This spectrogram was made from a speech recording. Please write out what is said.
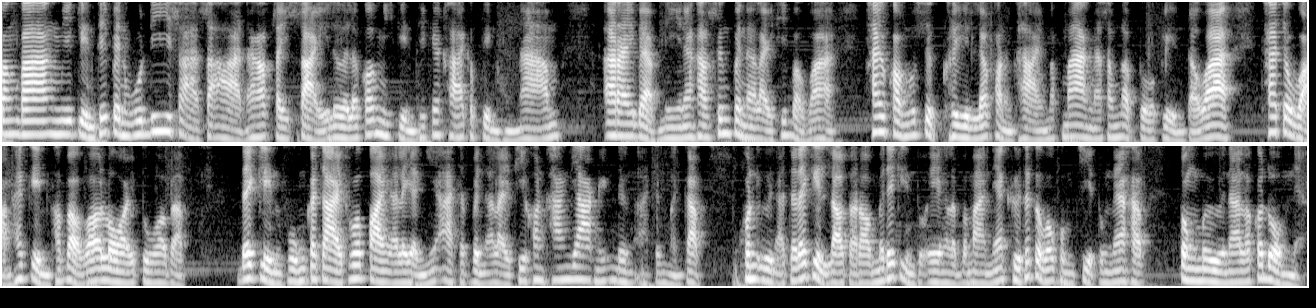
บางๆ มีกลิ่นที่เป็นวูดดี้สะอาดๆนะครับ ใสๆเลยแล้วก็มีกลิ่นที่คล้ายๆ กับกลิ่นของน้ำอะไรแบบนี้นะครับ ซึ่งเป็นอะไรที่แบบว่าให้ความรู้สึกคลีนและผ่อนคลายมากๆนะสำหรับตัวกลิ่น แต่ว่าถ้าจะหวังให้กลิ่นเขาแบบว่าลอยตัวแบบได้กลิ่นฟุ้งกระจายทั่วไปอะไรอย่างนี้อาจจะเป็นอะไรที่ค่อนข้างยากนิดนึง อาจจะเหมือนกับคนอื่นอาจจะได้กลิ่นเราแต่เราไม่ได้กลิ่นตัวเองอะไรประมาณนี้คือถ้าเกิดว่าผมฉีดตรงนี้ครับตรงมือนะแล้วก็ดมเนี่ย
